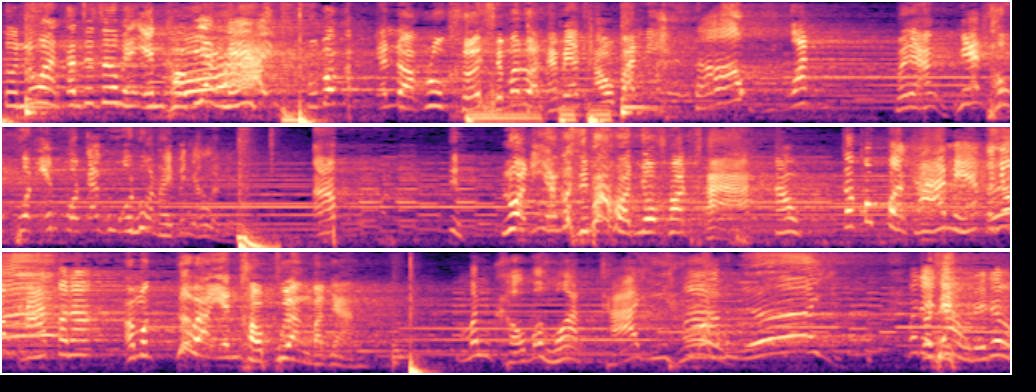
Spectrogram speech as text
ตัวนวดกันซื่อๆแม่เอ็นเขาเปียงแม่โอ้ยกูบอกเอ็นดอกลูกเขยเสียมาหลวดให้แม่เฒ่าปันนี่เอ้าวัดไม่หยังแม่เขาปวดเอ็นปวดกายกูก็นวดให้เป็นหยังเลยเอ้านี่นวดอีหยังก็สิผ้าหอดโยกหอดขา เอาก็ก็ปวดขาแหม่ก็ยกขาตัวนะเอามาก็ว่าเอ็นเข่าเฟืองบัดเนี่ย มันเขามาหอดขาอีห้ามึงเอ้ยไม่ได้เด้าได้เด้อ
